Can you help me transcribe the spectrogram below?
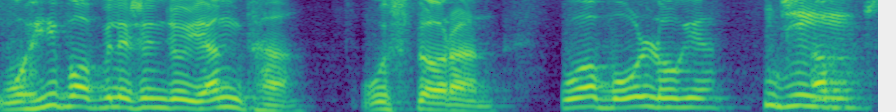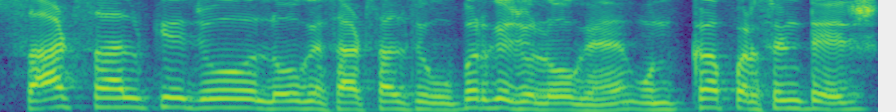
वही पॉपुलेशन जो यंग था उस दौरान वो अब ओल्ड हो गया। जी। अब साठ साल के जो लोग हैं साठ साल से ऊपर के जो लोग हैं उनका परसेंटेज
